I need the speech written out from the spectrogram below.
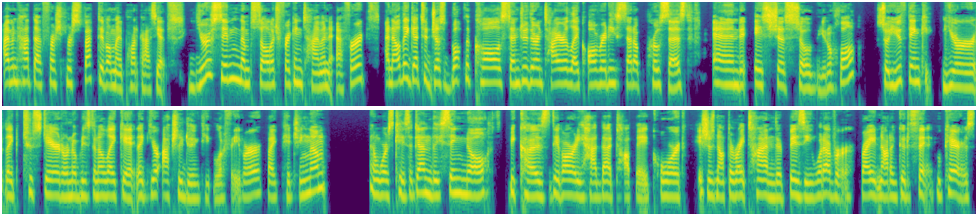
I haven't had that fresh perspective on my podcast yet. You're saving them so much freaking time and effort. And now they get to just book the call, send you their entire like already set up process. And it's just so beautiful. So you think you're like too scared or nobody's going to like it. Like you're actually doing people a favor by pitching them. And worst case, again, they say no because they've already had that topic or it's just not the right time. They're busy, whatever, right? Not a good fit. Who cares?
